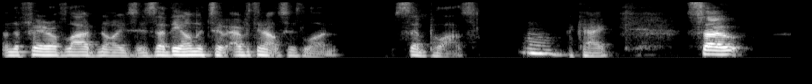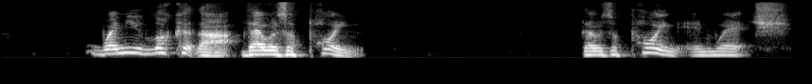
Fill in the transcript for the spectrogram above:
and the fear of loud noises. They're the only two. Everything else is learned. Simple as. Mm. Okay. So when you look at that, there was a point. There was a point in which,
